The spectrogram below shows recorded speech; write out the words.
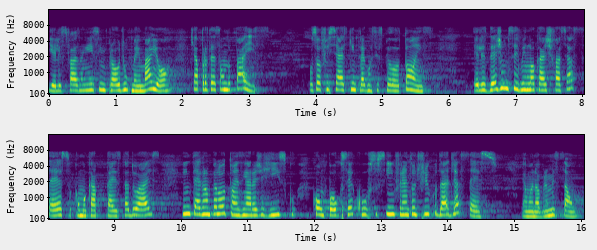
e eles fazem isso em prol de um bem maior, que é a proteção do país. Os oficiais que entregam esses pelotões, eles deixam de servir em locais de fácil acesso, como capitais estaduais, e integram pelotões em áreas de risco, com poucos recursos e enfrentam dificuldade de acesso. É uma nobre missão,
